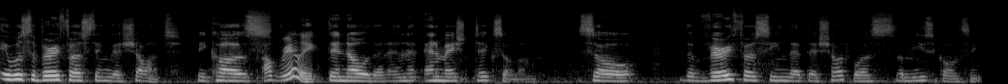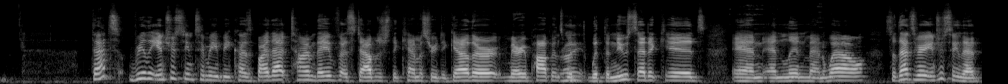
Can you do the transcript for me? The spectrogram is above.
it was the very first thing they shot because oh really they know that an animation takes so long. So the very first scene that they shot was the musical scene. That's really interesting to me because by that time they've established the chemistry together. Mary Poppins with, Right. with the new set of kids and and Lin Manuel. So that's very interesting. That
